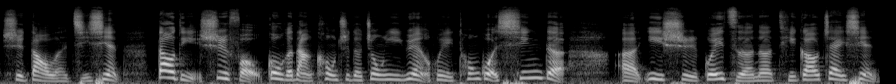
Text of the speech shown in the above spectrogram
是到了极限。到底是否共和党控制的众议院会通过新的呃议事规则呢？提高在线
